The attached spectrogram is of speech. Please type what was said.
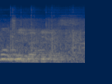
もう10番です。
